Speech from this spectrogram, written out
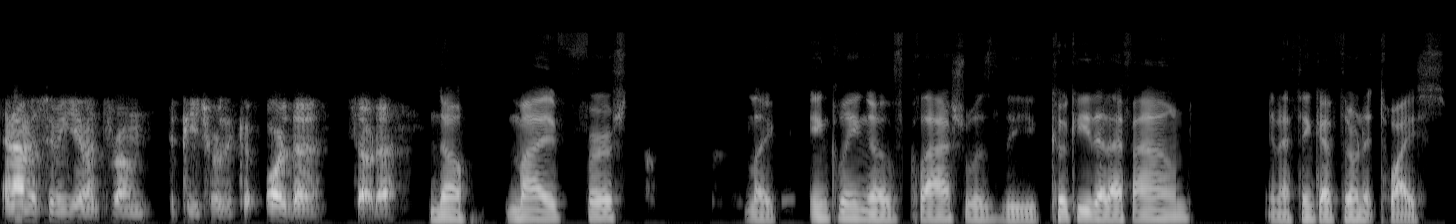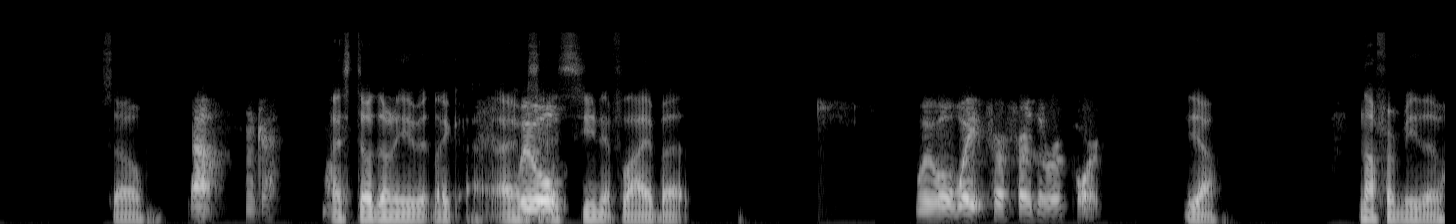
And I'm assuming you haven't thrown the peach or the or the soda. No, my first like inkling of Clash was the cookie that I found, and I think I've thrown it twice. So Oh, okay. I still don't even like I've, will- I've seen it fly, but We will wait for further report. yeah, not for me though.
